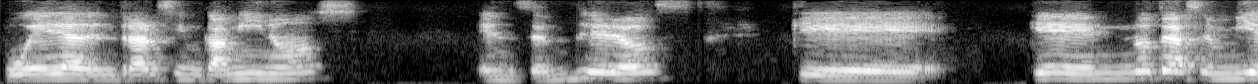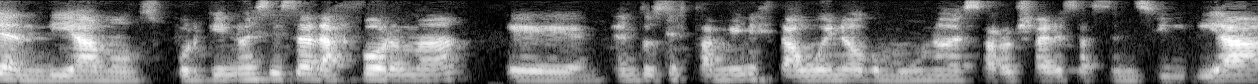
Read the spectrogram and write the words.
puede adentrarse en caminos, en senderos, que, que no te hacen bien, digamos, porque no es esa la forma. Eh, entonces también está bueno como uno desarrollar esa sensibilidad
